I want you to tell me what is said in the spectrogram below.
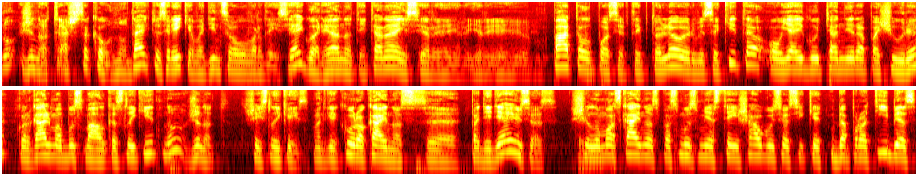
Nu, žinot, aš sakau, nu daiktus reikia vadinti savo vardais. Jeigu arena, tai tenais ir, ir, ir patalpos ir taip toliau ir visa kita, o jeigu ten yra pašiūrė, kur galima galima bus malkas laikyti, nu, žinot, šiais laikais. Matgi, kūro kainos e, padidėjusios, Šilumos kainos pas mus mieste išaugusios iki beprotybės,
